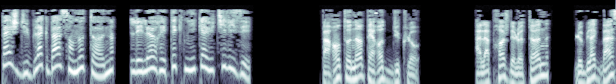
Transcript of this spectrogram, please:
Pêche du black bass en automne, les leurres et techniques à utiliser. Par Antonin Perrotte Duclos. À l'approche de l'automne, le black bass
